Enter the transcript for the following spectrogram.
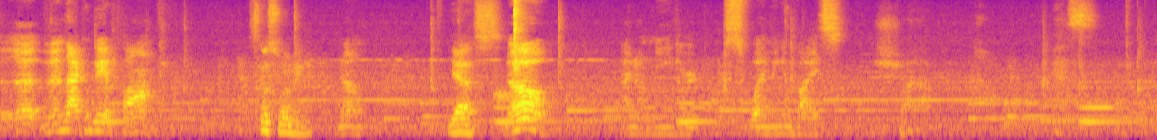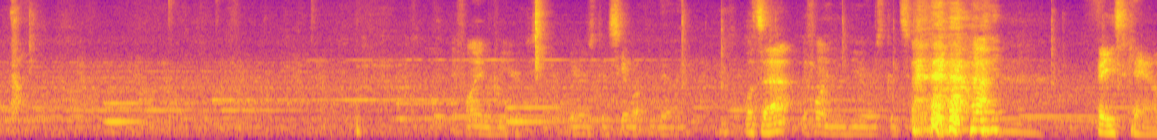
Uh, then that could be a pond. Let's go swimming. No. Yes. No! I don't need your swimming advice. The viewers, viewers could see what I'm doing. What's that? If only the viewers could see. what I'm doing. Face cam.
